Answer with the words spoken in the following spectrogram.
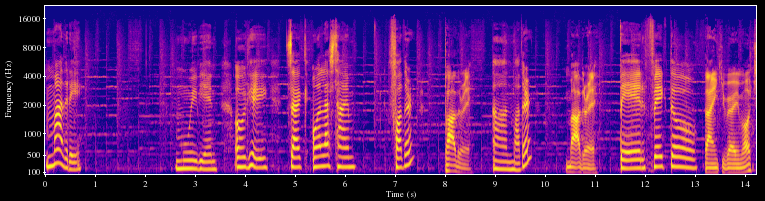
madre. Muy bien. Okay, Zach, one last time. Father Padre. and mother. Madre. Perfecto. Thank you very much.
